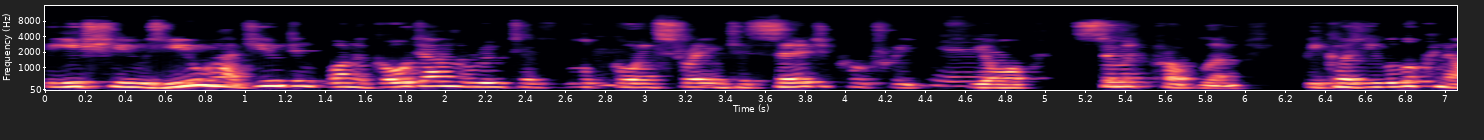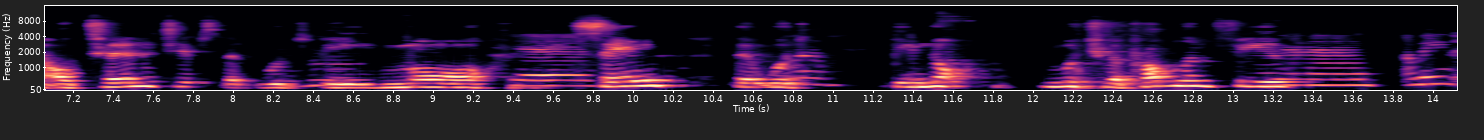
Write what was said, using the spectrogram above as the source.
the issues you had. You didn't want to go down the route of look, going straight into surgical treatment yeah. for your stomach problem because you were looking at alternatives that would mm-hmm. be more yeah. safe, that would be not much of a problem for you. Yeah, I mean,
